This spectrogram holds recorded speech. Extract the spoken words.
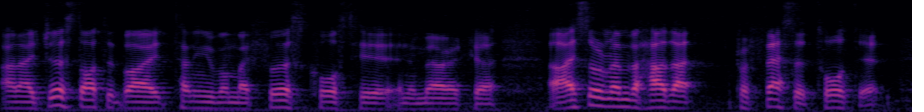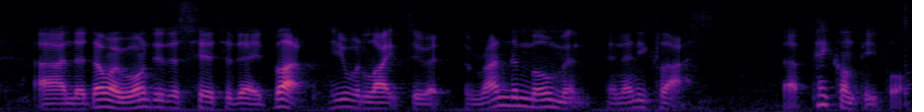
and I just started by telling you about my first course here in America. Uh, I still remember how that professor taught it. And uh, don't worry, we won't do this here today, but he would like to, at a random moment in any class, uh, pick on people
